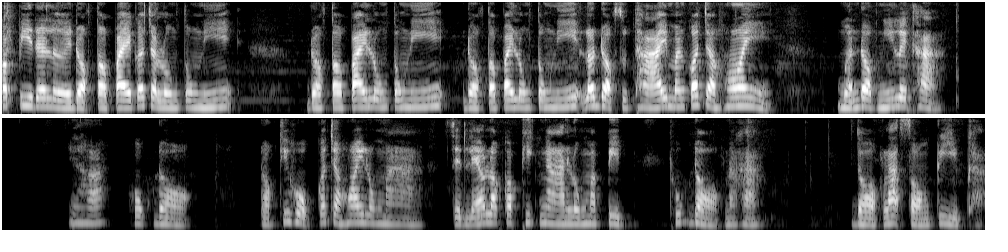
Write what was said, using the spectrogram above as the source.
copy ได้เลย ดอกต่อไปก็จะลงตรงนี้ ดอกต่อไปลงตรงนี้ ดอกต่อไปลงตรงนี้ แล้วดอกสุดท้ายมันก็จะห้อย เหมือนดอกนี้เลยค่ะ นี่คะหกดอก ดอกที่หกก็จะห้อยลงมา เสร็จแล้วเราก็พลิกงานลงมาปิดทุกดอกนะคะ ดอกละสองกลีบค่ะ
